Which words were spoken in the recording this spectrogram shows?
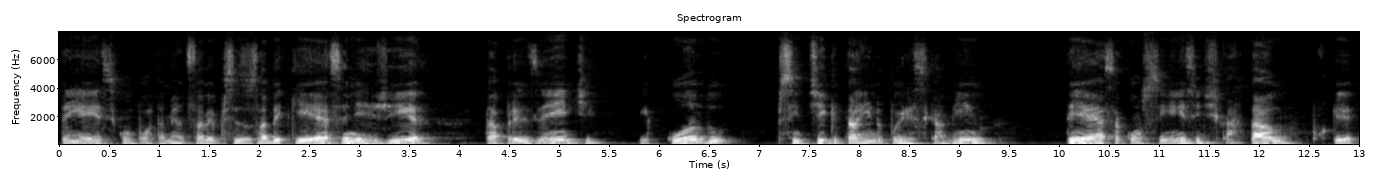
tenha esse comportamento, sabe? É preciso saber que essa energia está presente e quando sentir que está indo por esse caminho, ter essa consciência e descartá-lo, porque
